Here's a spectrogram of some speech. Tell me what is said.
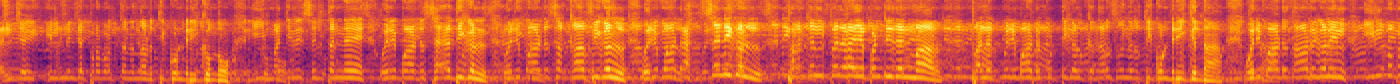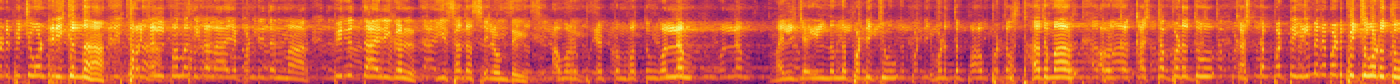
ഇൽമിന്റെ പ്രവർത്തനം നടത്തിക്കൊണ്ടിരിക്കുന്നു. ഈ മജ്ലിസിൽ തന്നെ ഒരുപാട് സാദികൾ ഒരുപാട് സക്കാഫികൾ ഒരുപാട് ഹസനികൾ പ്രഗത്ഭരായ പണ്ഡിതന്മാർ പല ഒരുപാട് കുട്ടികൾക്ക് ദർശനം നിർത്തിക്കൊണ്ടിരിക്കുന്ന ഒരുപാട് നാടുകളിൽ ഇൽമ പഠിപ്പിച്ചുകൊണ്ടിരിക്കുന്ന പ്രഗത്ഭമതികളായ പണ്ഡിതന്മാർ ബിരുദ്ധാരികൾ ഈ സദസ്സിലുണ്ട്. അവർ എട്ടും പത്തും കൊല്ലം കൊല്ലം മൽജയിൽ നിന്ന് പഠിച്ചു. ഇവിടുത്തെ പാവപ്പെട്ട ഉസ്താദുമാർ അവർക്ക് കഷ്ടപ്പെടുത്തു കഷ്ടപ്പെട്ട് ഇൽമിനെ പഠിപ്പിച്ചു കൊടുത്തു.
